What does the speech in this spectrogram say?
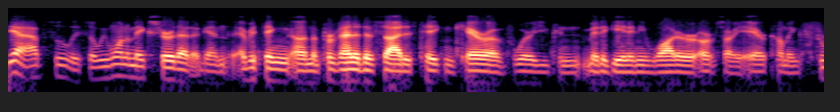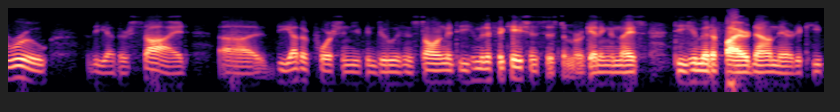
Yeah, absolutely. So we want to make sure that again everything on the preventative side is taken care of where you can mitigate any water or sorry, air coming through the other side. Uh, the other portion you can do is installing a dehumidification system or getting a nice dehumidifier down there to keep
